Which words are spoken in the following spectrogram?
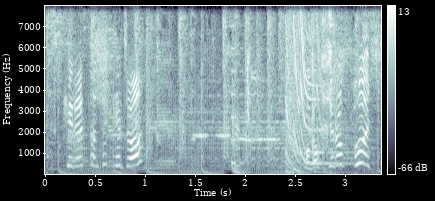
스킬을 선택해줘. 허벅지로 푸시.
